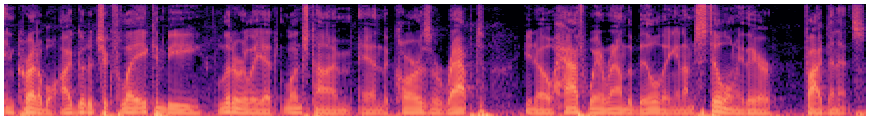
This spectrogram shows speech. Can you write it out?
incredible. I go to Chick fil A, it can be literally at lunchtime, and the cars are wrapped, you know, halfway around the building, and I'm still only there five minutes.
